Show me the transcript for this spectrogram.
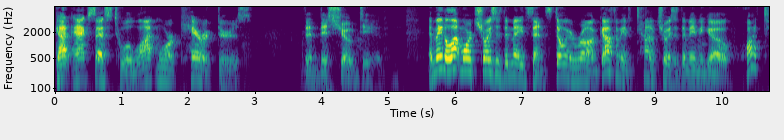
got access to a lot more characters than this show did. And made a lot more choices that made sense. Don't get me wrong, Gotham made a ton of choices that made me go, what?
